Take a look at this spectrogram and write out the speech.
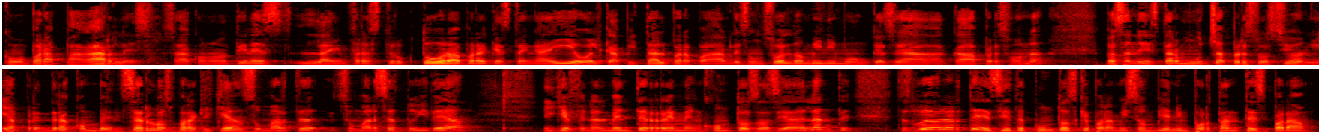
como para pagarles. O sea, cuando no tienes la infraestructura para que estén ahí o el capital para pagarles un sueldo mínimo, aunque sea a cada persona, vas a necesitar mucha persuasión y aprender a convencerlos para que quieran sumarse a tu idea y que finalmente remen juntos hacia adelante. Entonces voy a hablarte de siete puntos que para mí son bien importantes para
